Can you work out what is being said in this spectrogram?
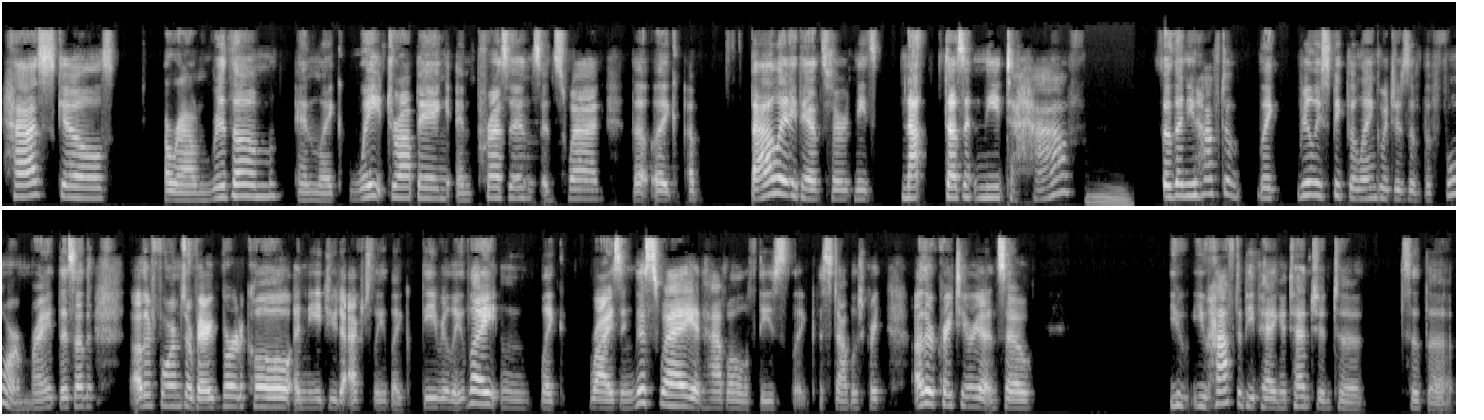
has skills around rhythm and like weight dropping and presence and swag that like a ballet dancer needs not doesn't need to have. Mm so then you have to like really speak the languages of the form right this other other forms are very vertical and need you to actually like be really light and like rising this way and have all of these like established great other criteria and so you you have to be paying attention to to the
